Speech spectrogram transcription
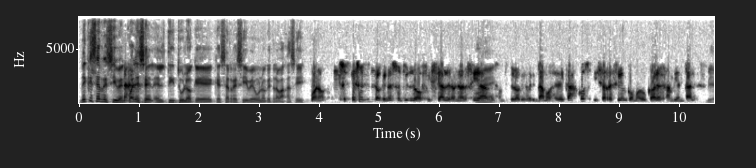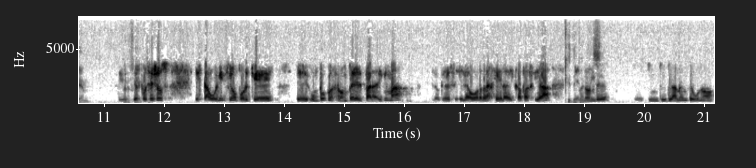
¿De qué se reciben? ¿Cuál es el, el título que, que se recibe uno que trabaja así? Bueno, es, es un título que no es un título oficial de la universidad, es un título que brindamos desde Cascos y se reciben como educadores ambientales. Bien. Después ellos está buenísimo porque eh, un poco es romper el paradigma de lo que es el abordaje de la discapacidad, ¿Qué te en parece? donde eh, intuitivamente uno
